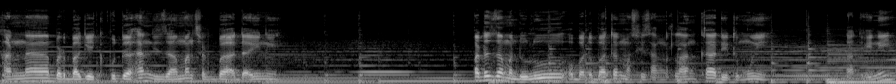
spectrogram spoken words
karena berbagai kemudahan di zaman serba ada ini. Pada zaman dulu, obat-obatan masih sangat langka ditemui. Saat ini,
